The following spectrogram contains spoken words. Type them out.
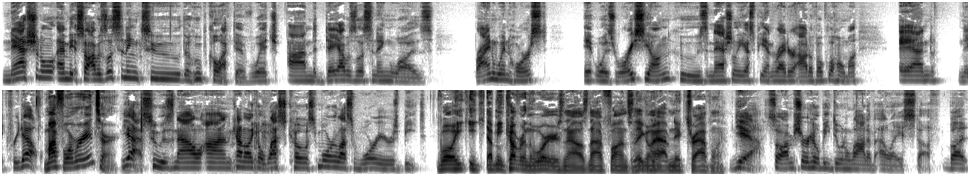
national NBA. So I was listening to the Hoop Collective, which on the day I was listening was Brian Windhorst. It was Royce Young, who's a national ESPN writer out of Oklahoma, and Nick Friedell. My former intern. Yes, who is now on kind of like a West Coast, more or less Warriors beat. Well, he, he I mean, covering the Warriors now is not fun, so they're gonna have Nick traveling. Yeah, so I'm sure he'll be doing a lot of LA stuff. But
